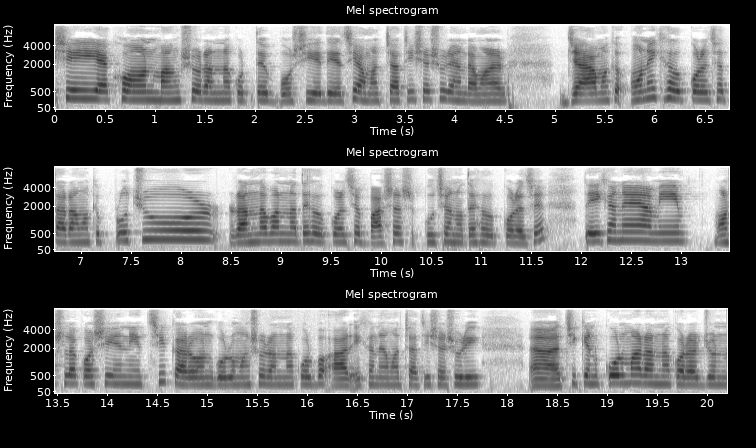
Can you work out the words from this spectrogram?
এসেই এখন মাংস রান্না করতে বসিয়ে দিয়েছি। আমার চাচি শাশুড়ি অ্যান্ড আমার যা আমাকে অনেক হেল্প করেছে তারা আমাকে প্রচুর রান্না বান্নাতে হেল্প করেছে বাসা গুছানোতে হেল্প করেছে। তো এখানে আমি মশলা কষিয়ে নিচ্ছি, কারণ গরু মাংস রান্না করব। আর এখানে আমার চাচি শাশুড়ি চিকেন কোরমা রান্না করার জন্য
